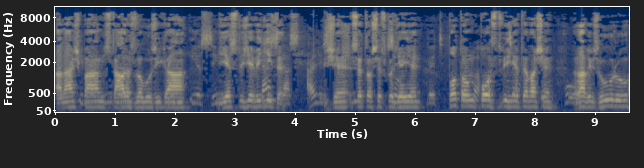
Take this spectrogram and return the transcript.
A náš pán stále znovu říká, jestliže vidíte, že se to všechno děje, potom pozdvihněte vaše hlavy vzhůru,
